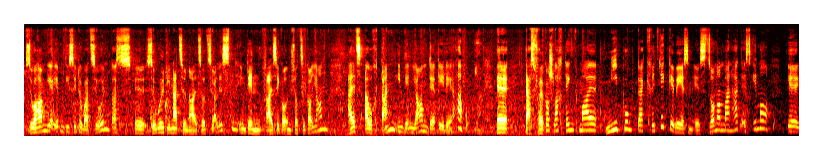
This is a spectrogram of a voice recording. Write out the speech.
so haben wir eben die Situation, dass äh, sowohl die Nationalsozialisten in den 30er und 40er Jahren als auch dann in den Jahren der DDR äh, das Völkerschlachtdenkmal nie Punkt der Kritik gewesen ist, sondern man hat es immer äh,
